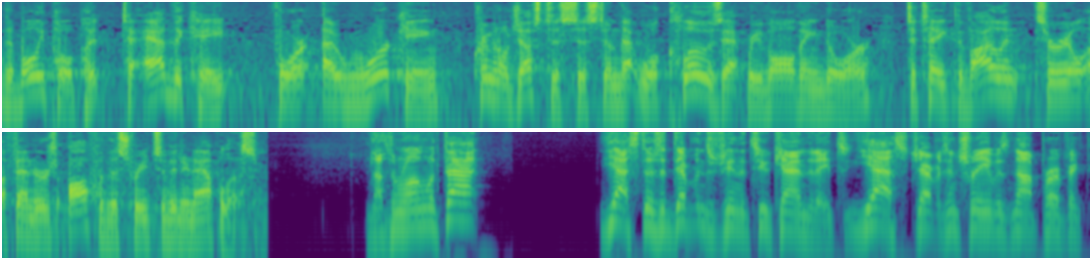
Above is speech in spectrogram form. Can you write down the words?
the bully pulpit, to advocate for a working criminal justice system that will close that revolving door to take the violent serial offenders off of the streets of Indianapolis. Nothing wrong with that. Yes, there's a difference between the two candidates. Yes, Jefferson Shreve is not perfect.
